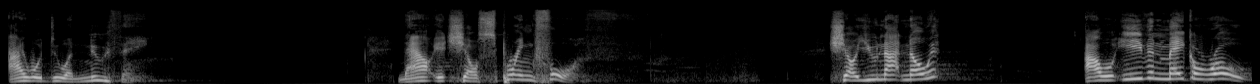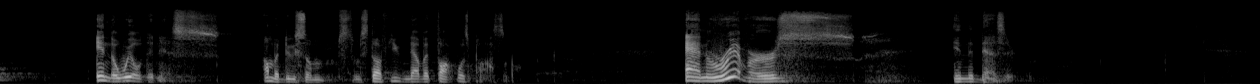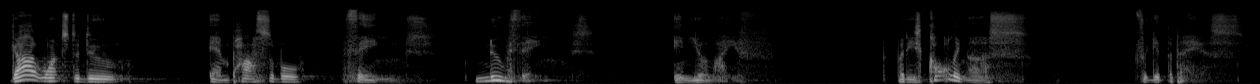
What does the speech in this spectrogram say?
I will do a new thing. Now it shall spring forth. Shall you not know it? I will even make a road in the wilderness. I'm going to do some, some stuff you never thought was possible. And rivers in the desert. God wants to do impossible things, new things in your life. But He's calling us forget the past.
